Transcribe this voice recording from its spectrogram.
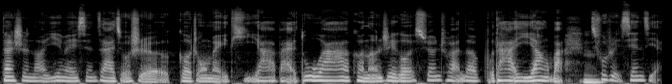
但是呢，因为现在就是各种媒体呀、百度啊，可能这个宣传的不大一样吧。秋水仙碱，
